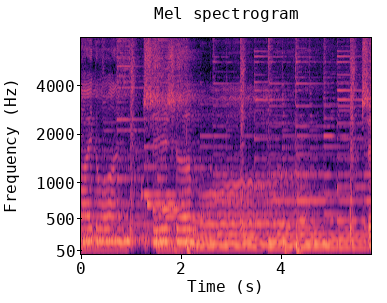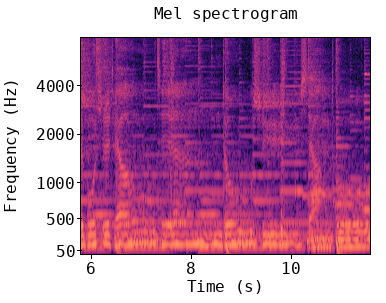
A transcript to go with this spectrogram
开端是什么？是不是条件都需相同？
